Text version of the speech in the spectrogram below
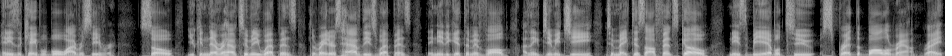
and he's a capable wide receiver. So you can never have too many weapons. The Raiders have these weapons. They need to get them involved. I think Jimmy G, to make this offense go, needs to be able to spread the ball around, right?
